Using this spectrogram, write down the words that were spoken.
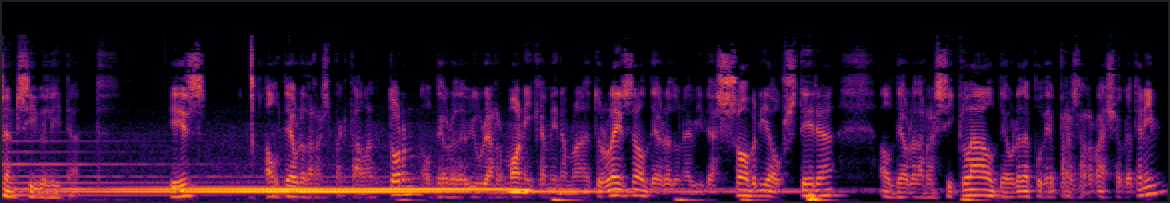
ecosensibilitat. És el deure de respectar l'entorn, el deure de viure harmònicament amb la naturalesa, el deure d'una vida sòbria, austera, el deure de reciclar, el deure de poder preservar això que tenim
